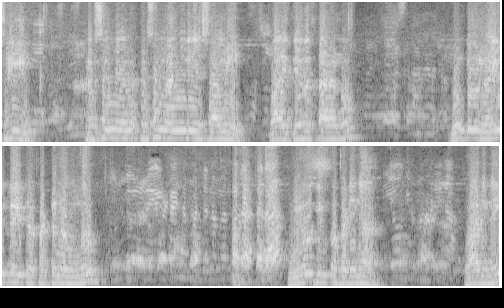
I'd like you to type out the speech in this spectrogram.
శ్రీ ప్రసన్న ప్రసన్నాంజనేయ స్వామి వారి దేవస్థానం గుంటూరు రైలుపేట పట్టణంలో నియోగింపబడిన వాడిని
